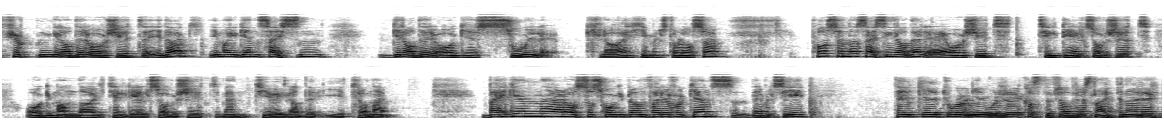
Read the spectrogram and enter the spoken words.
14 grader overskyet i dag. I morgen 16 grader og sol. Klar himmel står det også. På søndag 16 grader er overskyet, til dels overskyet. Og mandag til dels overskyet, men 20 grader i Trondheim. Bergen er det også skogbrannfare, folkens. Det vil si Tenk eh, to ganger hvor dere kaster fra dere sneipen, eller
